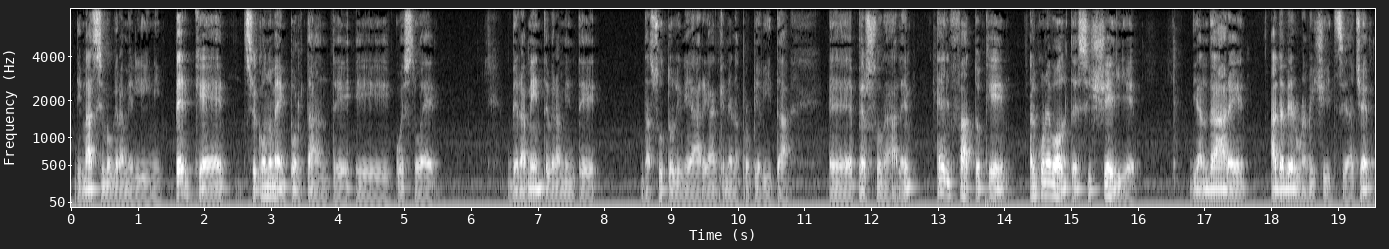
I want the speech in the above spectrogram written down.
di Massimo Gramellini? Perché secondo me è importante e questo è veramente, veramente da sottolineare anche nella propria vita eh, personale, è il fatto che alcune volte si sceglie di andare ad avere un'amicizia, cioè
